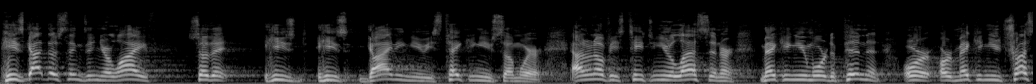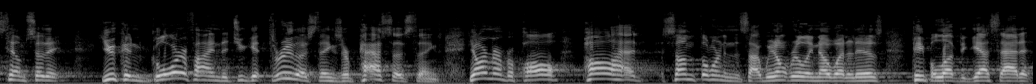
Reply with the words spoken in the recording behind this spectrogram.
He's got those things in your life so that he's he's guiding you he's taking you somewhere i don't know if he's teaching you a lesson or making you more dependent or or making you trust him so that you can glorify him that you get through those things or past those things. Y'all remember Paul? Paul had some thorn in the side. We don't really know what it is. People love to guess at it.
